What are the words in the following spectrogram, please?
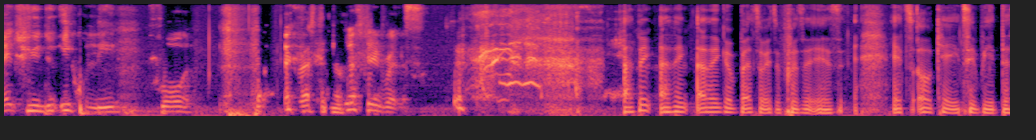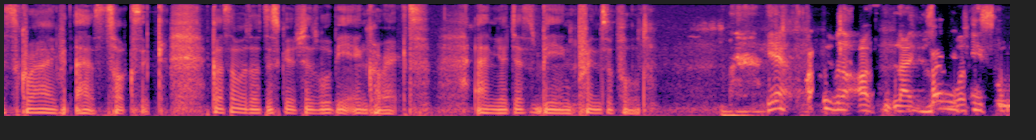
make sure you do equally for The rest of them. your favorites. I think I think I think a better way to put it is it's okay to be described as toxic because some of those descriptions will be incorrect and you're just being principled. Yeah, people are ask, like Very what's, PC.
